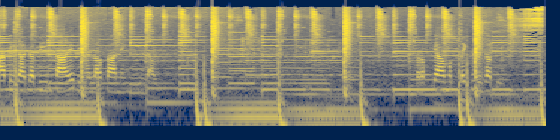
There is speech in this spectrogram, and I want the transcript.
Natin gagabihin tayo, dinalaw sana ng ilaw. Sarap kaya mag-bike ng gabi.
